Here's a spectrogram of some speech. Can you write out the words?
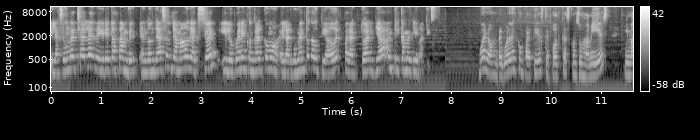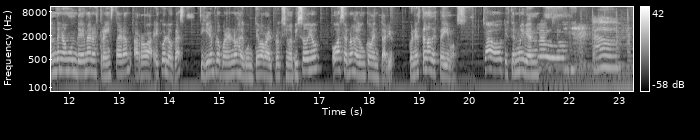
y la segunda charla es de Greta Thunberg, en donde hace un llamado de acción y lo pueden encontrar como el argumento cautivador para actuar ya ante el cambio climático. Bueno, recuerden compartir este podcast con sus amigues y mándenos un DM a nuestro Instagram, arroba ecolocas, si quieren proponernos algún tema para el próximo episodio o hacernos algún comentario. Con esto nos despedimos. Chao, que estén muy bien. Chao. Chao.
